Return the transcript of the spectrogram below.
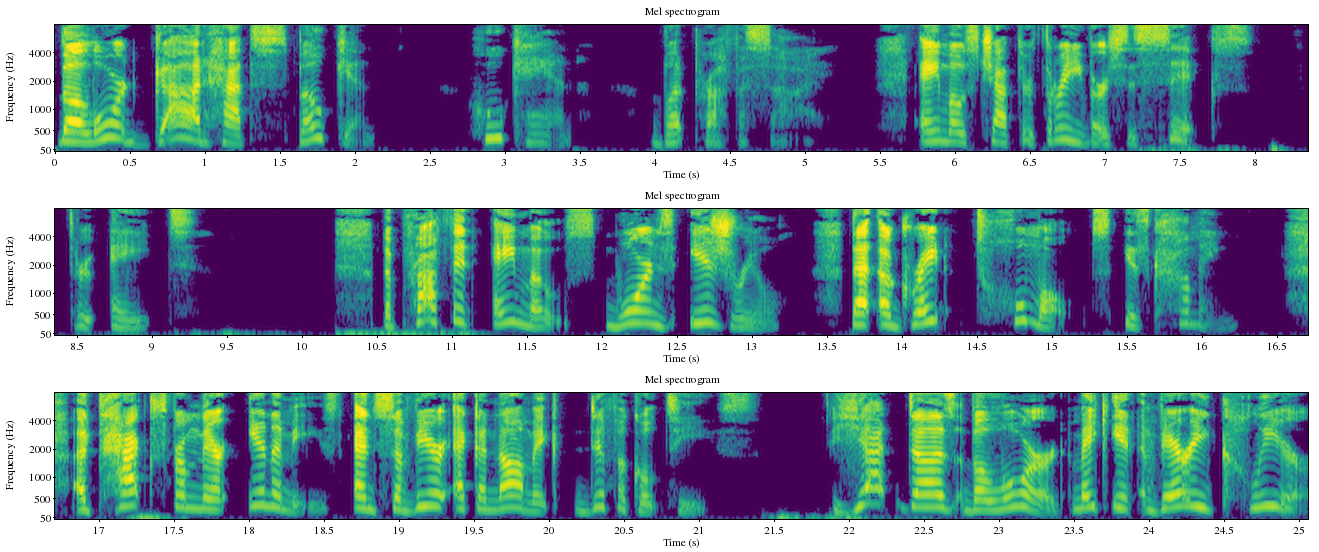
The Lord God hath spoken, who can but prophesy? Amos chapter 3, verses 6 through 8. The prophet Amos warns Israel that a great tumult is coming, attacks from their enemies, and severe economic difficulties. Yet does the Lord make it very clear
